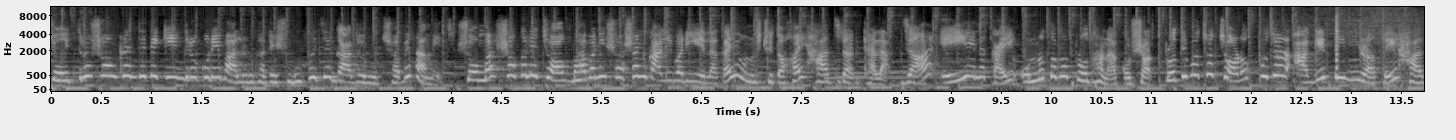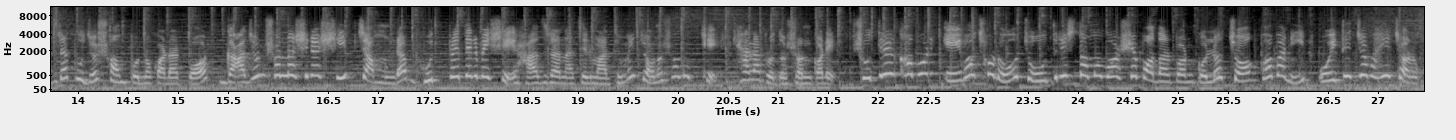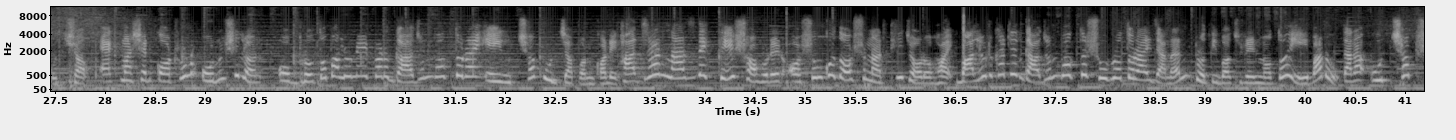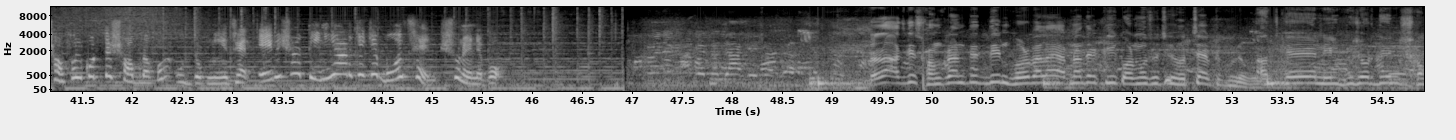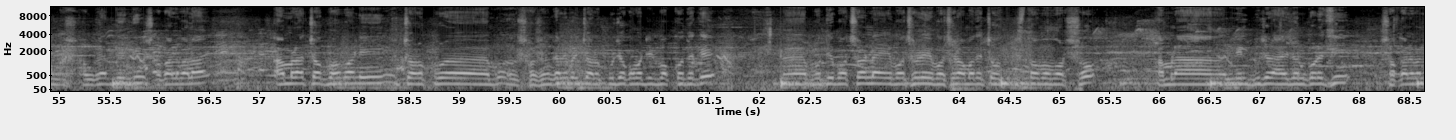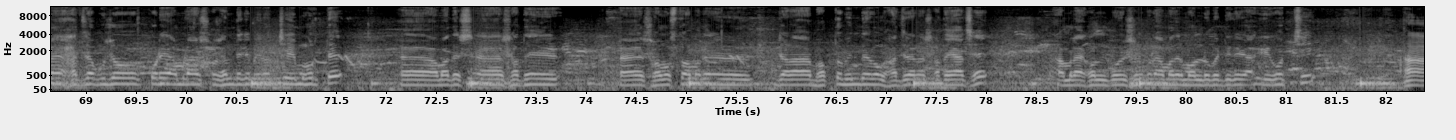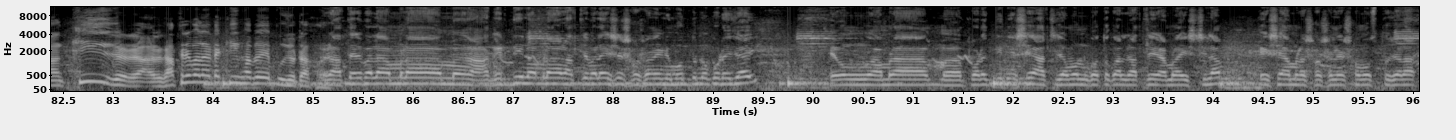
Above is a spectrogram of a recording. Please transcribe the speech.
চৈত্র সংক্রান্তিতে কেন্দ্র করে বালুরঘাটে শুরু হয়েছে গাজন উৎসবের আমেজ সোমবার সকালে চক ভাবানী শ্মশান কালীবাড়ি এলাকায় অনুষ্ঠিত হয় হাজরার খেলা, যা এই এলাকায় অন্যতম প্রধান আকর্ষণ। প্রতি বছর চড়ক পুজোর আগের দিন রাতে হাজরা পুজো সম্পন্ন করার পর গাজন সন্ন্যাসীরা শিব চামুন্ডা ভূত প্রেতের বেশে হাজরা নাচের মাধ্যমে জনসমক্ষে খেলা প্রদর্শন করে। সূত্রের খবর এবছরও চৌত্রিশতম বর্ষে পদার্পণ করল চক ভবানীর ঐতিহ্যবাহী চড়ক উৎসব। এক মাসের কঠোর অনুশীলন ও ব্রত পালনের পর গাজন ভক্তরা এই উৎসব উদযাপন করে। হাজরার নাচ দেখতে শহরের অসংখ্য দর্শনার্থী জড়ো হয়। বালুরঘাটের গাজন ভক্ত সুব্রত রায় জানান, প্রতি বছরের মতো এবারও তারা উৎসব সফল করতে সব রকম উদ্যোগ নিয়েছেন। এ বিষয়ে তিনি আর কে কে বলছেন শুনে নেব। দাদা, আজকে সংক্রান্তির দিন ভোরবেলায় আপনাদের কি কর্মসূচি হচ্ছে একটু খুলে বলুন। আজকে নীল পুজোর দিন সংক্রান্তির দিন সকালবেলায় আমরা চক ভবানী চড়ক শ্মশানকালী বাড়ি চড়ক পুজো কমিটির পক্ষ থেকে প্রতি বছর না এবছরে এবছর আমাদের চৌত্রিশতম বর্ষ আমরা নীল পুজোর আয়োজন করেছি। সকালবেলায় হাজরা পুজো করে আমরা শ্মশান থেকে বেরোচ্ছি এই মুহূর্তে। আমাদের সাথে সমস্ত আমাদের যারা ভক্তবৃন্দ এবং হাজরারা সাথে আছে আমরা এখন পরিশ্রম করে আমাদের মণ্ডপের দিকে এগোচ্ছি। কি রাতের বেলা এটা কীভাবে পুজোটা হয়? রাতের বেলা আমরা আগের দিন আমরা রাত্রেবেলা এসে শ্মশানে নিমন্ত্রণ করে যাই এবং আমরা পরের দিন এসে আজ যেমন গতকাল রাত্রে আমরা এসেছিলাম এসে আমরা শ্মশানের সমস্ত যারা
